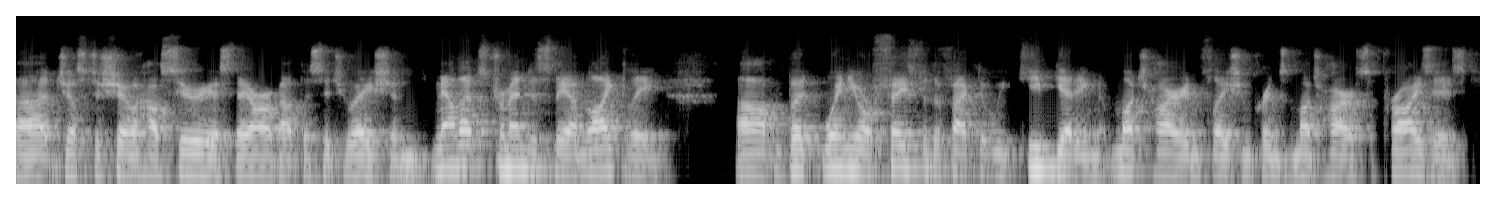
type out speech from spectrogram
Uh, just to show how serious they are about the situation. Now, that's tremendously unlikely. Uh, but when you're faced with the fact that we keep getting much higher inflation prints, much higher surprises,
